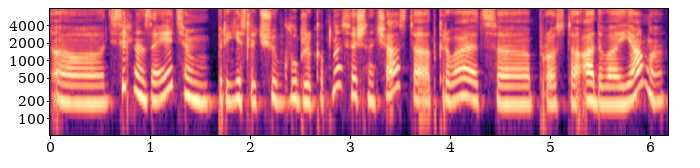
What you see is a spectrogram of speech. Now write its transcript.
Э, действительно, за этим, при, если чуть глубже копнуть, достаточно часто открывается просто адовая яма,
